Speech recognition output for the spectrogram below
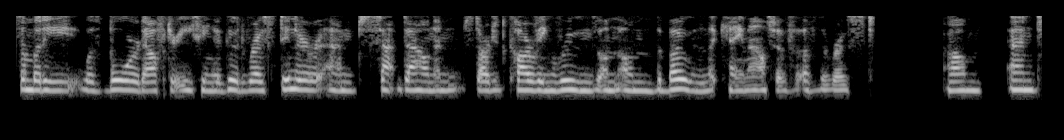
somebody was bored after eating a good roast dinner and sat down and started carving runes on, on the bone that came out of, of the roast. Um, and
